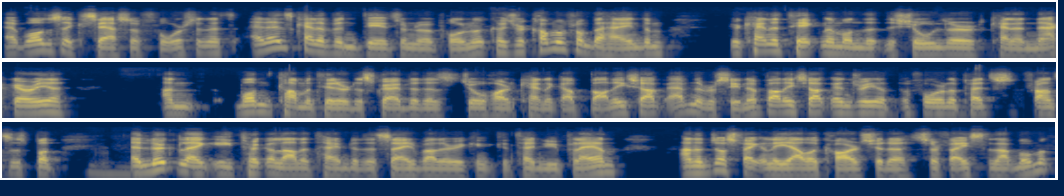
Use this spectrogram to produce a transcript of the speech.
it was excessive force, and it's it is kind of endangering your opponent because you're coming from behind them, you're kind of taking them on the, the shoulder, kind of neck area. And one commentator described it as Joe Hart kind of got body shock. I've never seen a body shock injury before in the pitch, Francis, but mm-hmm. it looked like he took a lot of time to decide whether he can continue playing. And I'm just thinking the yellow card should have sufficed in that moment.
